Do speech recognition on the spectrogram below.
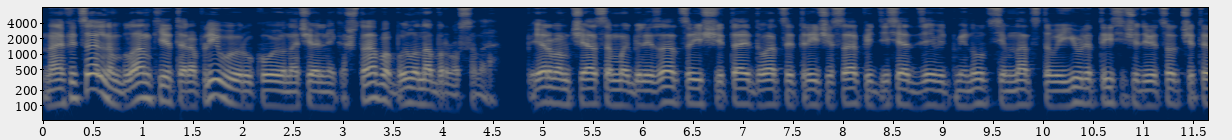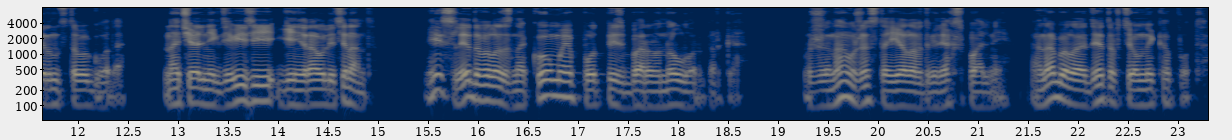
На официальном бланке торопливую рукой у начальника штаба было набросано. Первым часом мобилизации считай 23 часа 59 минут 17 июля 1914 года. Начальник дивизии генерал-лейтенант. И следовала знакомая подпись барона Лорберга. Жена уже стояла в дверях спальни. Она была одета в темный капот.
